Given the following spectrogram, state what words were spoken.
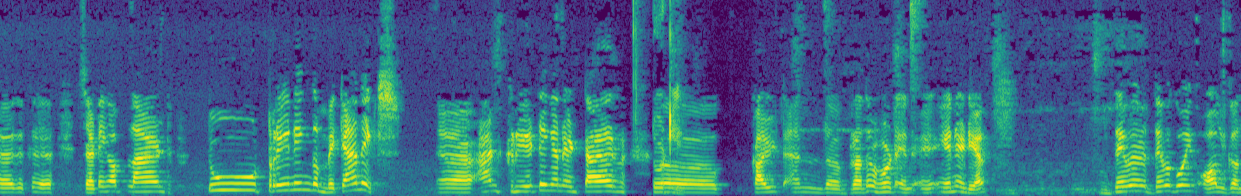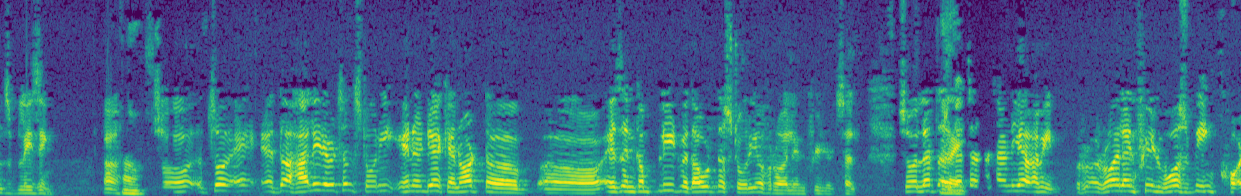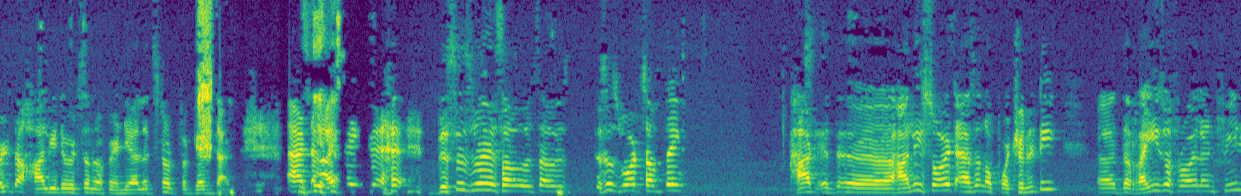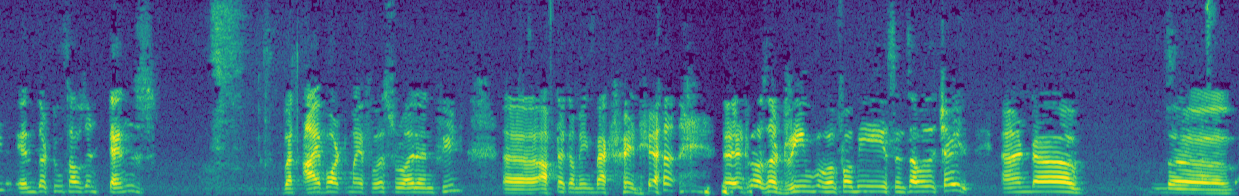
setting up plant to training the mechanics uh, and creating an entire Totally. uh, cult and uh, brotherhood in in India. They were they were going all guns blazing. Uh, so so uh, the Harley Davidson story in India cannot uh, uh, is incomplete without the story of Royal Enfield itself. So let Right. let's understand. Yeah, I mean Ro- Royal Enfield was being called the Harley Davidson of India. Let's not forget that. And I Yeah. think this is where some, some this is what something uh, Harley saw it as an opportunity. Uh, the rise of Royal Enfield in the 2010s, when I bought my first Royal Enfield uh, after coming back to India, it was a dream for me since I was a child. And uh,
